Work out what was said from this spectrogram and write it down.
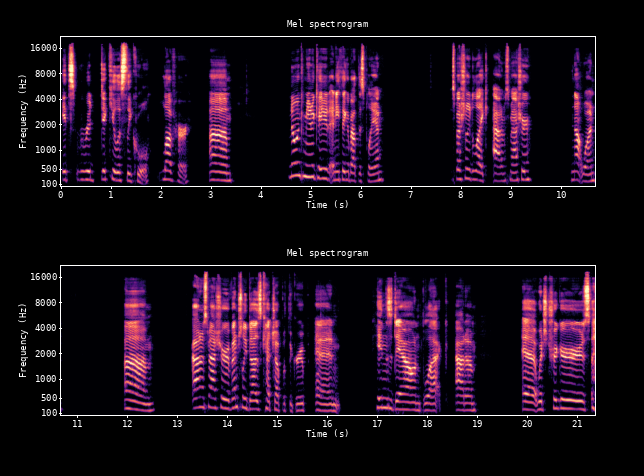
It's ridiculously cool. Love her. Um no one communicated anything about this plan. Especially to like Atom Smasher. Not one. Um Atom Smasher eventually does catch up with the group and pins down Black Adam, uh, which triggers.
